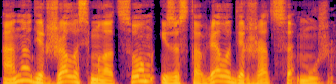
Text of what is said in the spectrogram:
Она держалась молодцом и заставляла держаться мужа.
